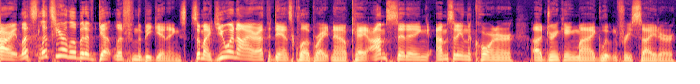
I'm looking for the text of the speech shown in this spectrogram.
All right, let's let's hear a little bit of Get Lit from the beginnings. So, Mike, you and I are at the dance club right now. Okay, I'm sitting I'm sitting in the corner uh, drinking my gluten free cider.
